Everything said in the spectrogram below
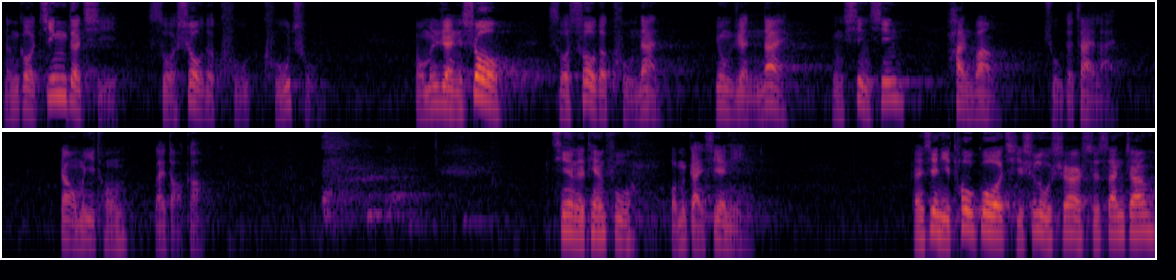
能够经得起所受的苦苦楚。我们忍受所受的苦难，用忍耐、用信心盼望主的再来。让我们一同来祷告。亲爱的天父，我们感谢你，感谢你透过启示录十二、十三章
